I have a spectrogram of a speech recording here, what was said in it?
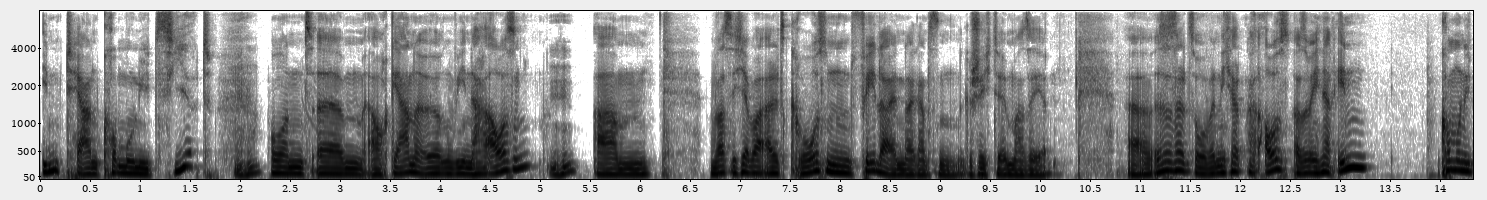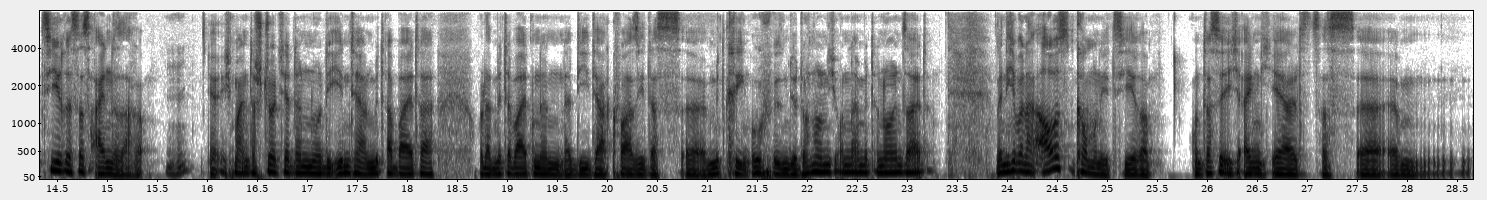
intern kommuniziert mhm. und ähm, auch gerne irgendwie nach außen. Mhm. Ähm, was ich aber als großen Fehler in der ganzen Geschichte immer sehe. Äh, es ist halt so, wenn ich halt nach außen, also wenn ich nach innen kommuniziere, ist das eine Sache. Mhm. Ja, ich meine, das stört ja dann nur die internen Mitarbeiter oder Mitarbeitenden, die da quasi das äh, mitkriegen, oh, wir sind ja doch noch nicht online mit der neuen Seite. Wenn ich aber nach außen kommuniziere, und das sehe ich eigentlich eher als das äh, ähm,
